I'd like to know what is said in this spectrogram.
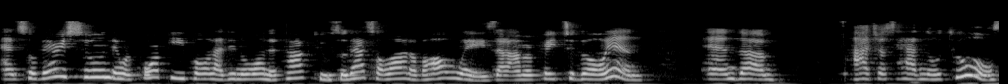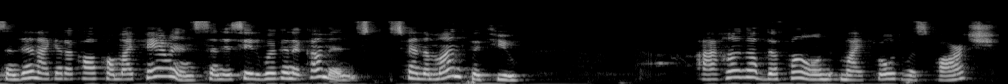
And so very soon there were four people I didn't want to talk to. So that's a lot of hallways that I'm afraid to go in. And um, I just had no tools. And then I get a call from my parents and they said, we're going to come and spend a month with you. I hung up the phone. My throat was parched.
